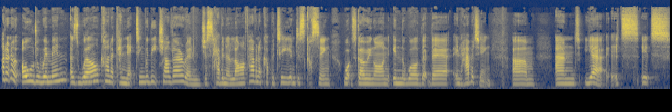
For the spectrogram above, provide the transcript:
I don't know, older women as well, mm. kind of connecting with each other and just having a laugh, having a cup of tea and discussing what's going on in the world that they're inhabiting. Um, and yeah, it's it's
